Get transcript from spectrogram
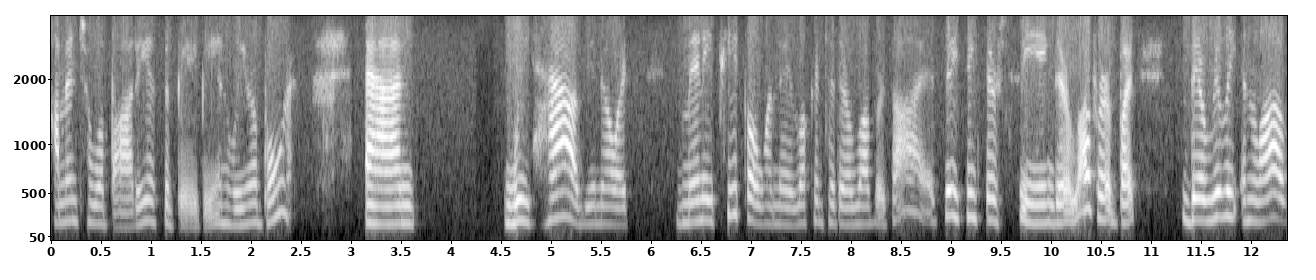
come into a body as a baby and we are born. And we have, you know, it's many people when they look into their lover's eyes, they think they're seeing their lover, but they're really in love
